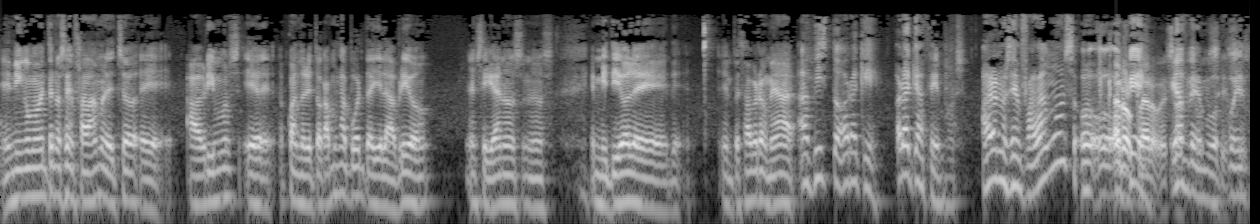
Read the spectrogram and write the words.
En ningún momento nos enfadamos, de hecho, eh, abrimos, eh, cuando le tocamos la puerta y él abrió, enseguida nos, nos mi tío le, empezó a bromear. ¿Has visto? ¿Ahora qué? ¿Ahora qué hacemos? ¿Ahora nos enfadamos? ¿O, claro, qué? claro, ¿Qué hacemos? pues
